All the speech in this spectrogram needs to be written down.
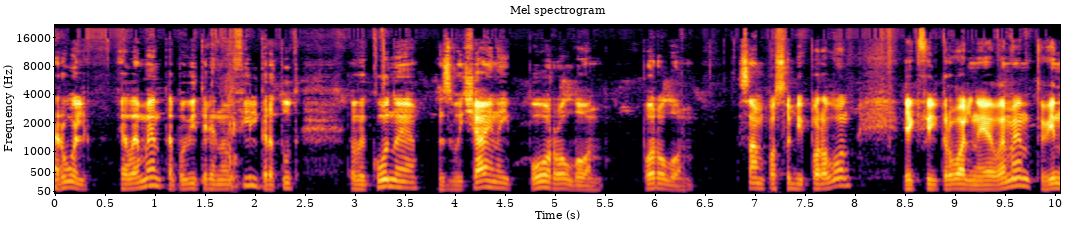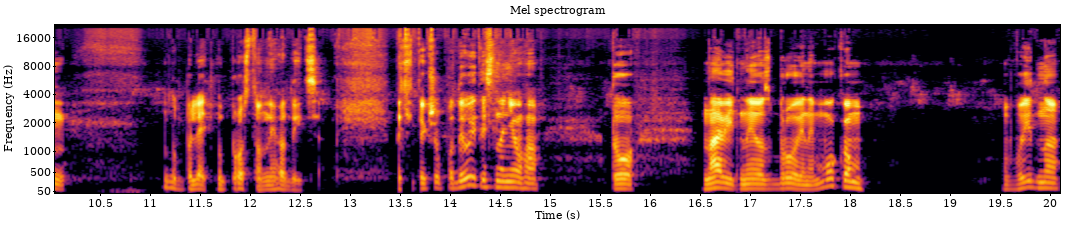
роль елемента повітряного фільтра тут виконує звичайний поролон. поролон. Сам по собі поролон, як фільтрувальний елемент, він ну, блядь, ну просто не годиться. Значить, якщо подивитись на нього, то навіть неозброєним оком видно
